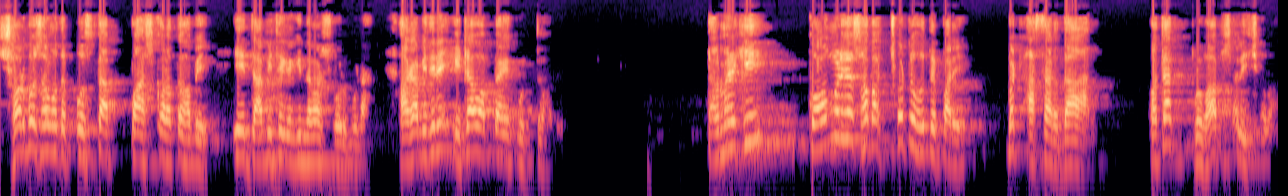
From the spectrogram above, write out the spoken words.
সর্বসম্মত প্রস্তাব পাশ করাতে হবে এই দাবি থেকে কিন্তু আমরা সরবো না। আগামী দিনে এটাও আপনাকে করতে হবে। তার মানে কি? কংগ্রেসের সভা ছোট হতে পারে বাট আসারদার অর্থাৎ প্রভাবশালী সভা।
